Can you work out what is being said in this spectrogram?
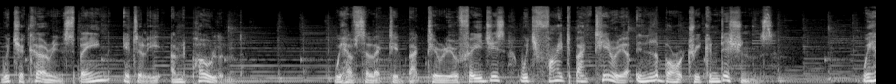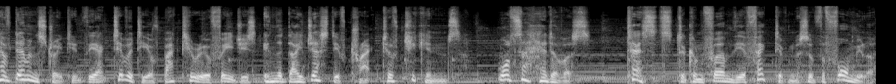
which occur in Spain, Italy and Poland. We have selected bacteriophages which fight bacteria in laboratory conditions. We have demonstrated the activity of bacteriophages in the digestive tract of chickens. What's ahead of us? Tests to confirm the effectiveness of the formula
